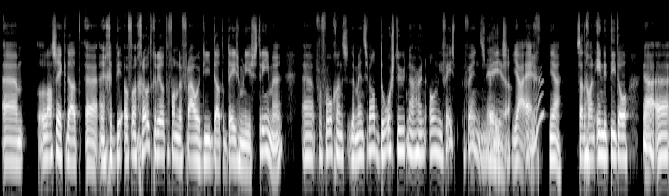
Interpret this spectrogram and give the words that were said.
Ehm, las ik dat een, of een groot gedeelte van de vrouwen die dat op deze manier streamen, vervolgens de mensen wel doorstuurt naar hun OnlyFans page. Nee, ja, echt. Ja? Staat er gewoon in de titel, ja,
